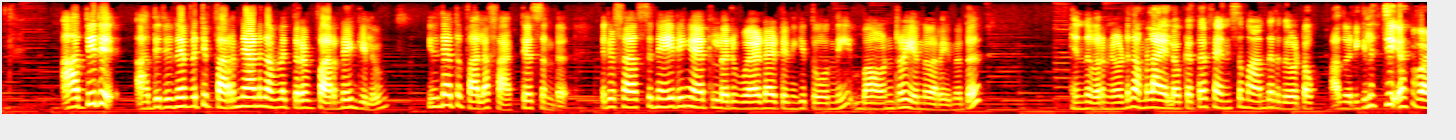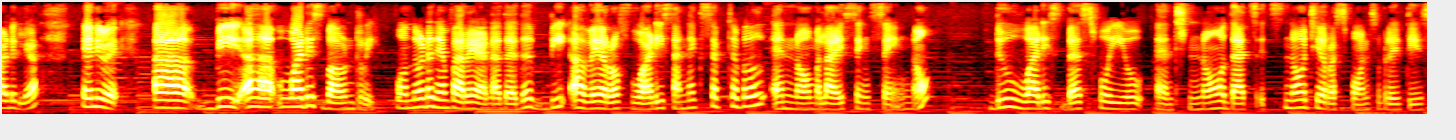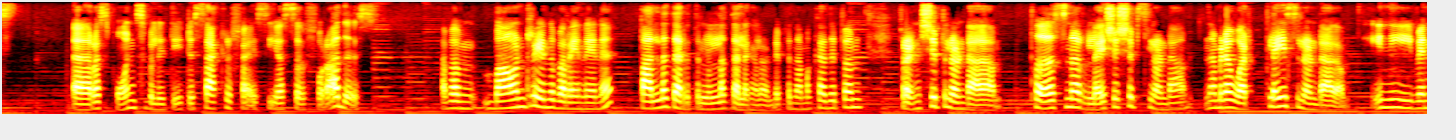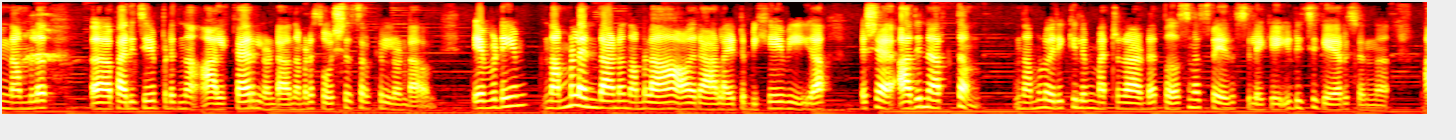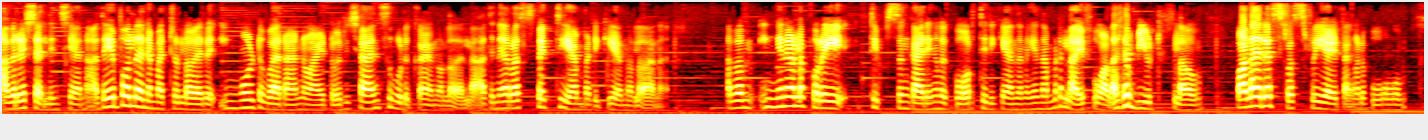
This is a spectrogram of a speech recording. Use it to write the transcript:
അതിര് അതിരിനെ പറ്റി പറഞ്ഞാണ് നമ്മൾ ഇത്രയും പറഞ്ഞെങ്കിലും ഇതിന്റെ അകത്ത് പല ഫാക്ടേഴ്സ് ഉണ്ട്. ഒരു ഫാസിനേറ്റിംഗ് ആയിട്ടുള്ള ഒരു വേർഡായിട്ട് എനിക്ക് തോന്നി ബൗണ്ടറി എന്ന് പറയുന്നത്. എന്ന് പറഞ്ഞുകൊണ്ട് നമ്മൾ അയലോക്കത്തെ ഫെൻസ് മാന്തരുത് കേട്ടോ. അതൊരിക്കലും ചെയ്യാൻ പാടില്ല. Anyway be what is boundary ഒന്നുകൂടെ ഞാൻ പറയാണ്. അതായത് be aware of what is unacceptable and normalising saying no do what is best for you and know that's it's not your responsibilities responsibility to sacrifice yourself for others അപ്പം boundary എന്ന് പറയുന്നതിന് പല തരത്തിലുള്ള തലങ്ങളുണ്ട്. ഇപ്പൊ നമുക്കതിപ്പം ഫ്രണ്ട്ഷിപ്പിലുണ്ടാകാം പേഴ്സണൽ റിലേഷൻഷിപ്സിലുണ്ടാകാം നമ്മുടെ work പ്ലേസിലുണ്ടാകാം ഇനി even നമ്മൾ പരിചയപ്പെടുന്ന ആൾക്കാരിലുണ്ടാകും നമ്മുടെ സോഷ്യൽ സർക്കിളിലുണ്ടാകും എവിടെയും നമ്മൾ എന്താണോ നമ്മൾ ആ ഒരാളായിട്ട് ബിഹേവ് ചെയ്യുക. പക്ഷെ അതിനർത്ഥം നമ്മൾ ഒരിക്കലും മറ്റൊരാളുടെ പേഴ്സണൽ സ്പേസിലേക്ക് ഇടിച്ചു കയറി ചെന്ന് അവരെ ശല്യം ചെയ്യാനോ അതേപോലെ തന്നെ മറ്റുള്ളവരെ ഇങ്ങോട്ട് വരാനോ ആയിട്ട് ഒരു ചാൻസ് കൊടുക്കുക എന്നുള്ളതല്ല. അതിനെ റെസ്പെക്ട് ചെയ്യാൻ പഠിക്കുക എന്നുള്ളതാണ്. അപ്പം ഇങ്ങനെയുള്ള കുറേ ടിപ്സും കാര്യങ്ങളൊക്കെ ഓർത്തിരിക്കുക എന്നുണ്ടെങ്കിൽ നമ്മുടെ ലൈഫ് വളരെ ബ്യൂട്ടിഫുൾ ആവും. വളരെ സ്ട്രെസ് ഫ്രീ ആയിട്ട് അങ്ങോട്ട് പോകും.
